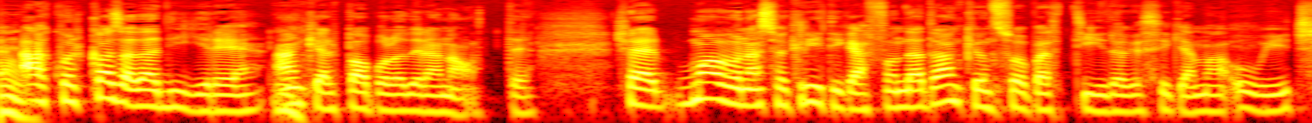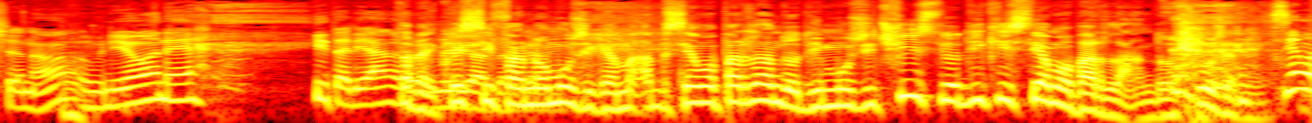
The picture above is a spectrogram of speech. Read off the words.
Mm. ha qualcosa da dire anche al popolo della notte. Cioè, muove una sua critica, ha fondato anche un suo partito che si chiama UIC, no? Unione Italiana. Mm. Vabbè, questi fanno come. musica, ma stiamo parlando di musicisti o di chi stiamo parlando? Scusami. Stiamo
